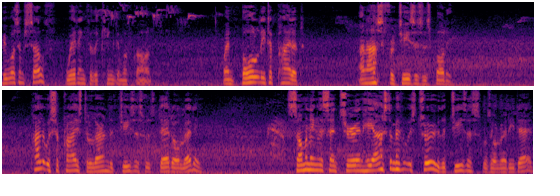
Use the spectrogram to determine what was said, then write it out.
who was himself waiting for the kingdom of God, went boldly to Pilate and asked for Jesus' body. Pilate was surprised to learn that Jesus was dead already. Summoning the centurion, he asked him if it was true that Jesus was already dead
